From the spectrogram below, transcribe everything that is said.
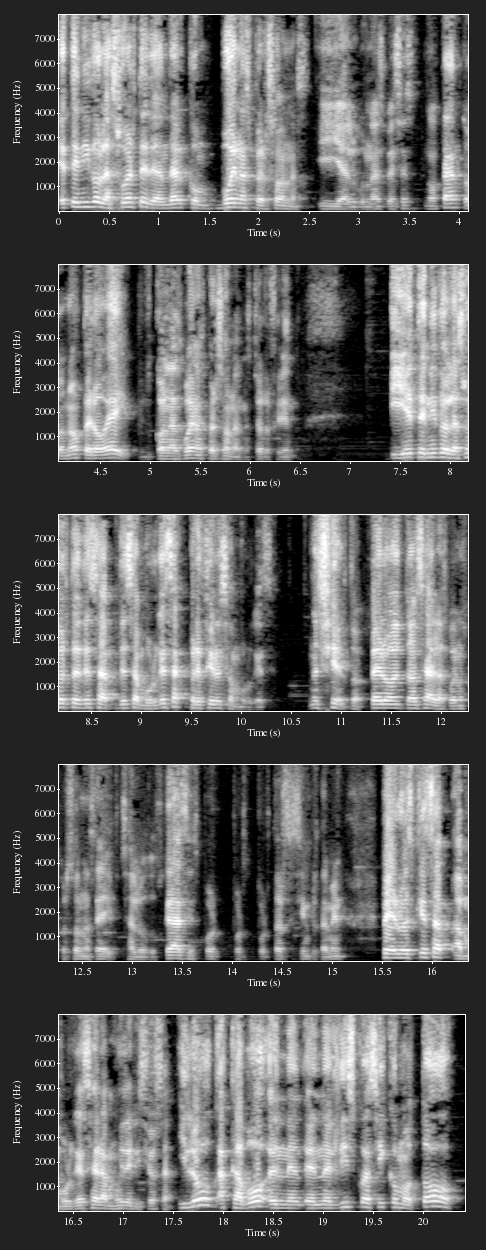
he tenido la suerte de andar con buenas personas y algunas veces no tanto, ¿no? Pero hey, con las buenas personas me estoy refiriendo. Y he tenido la suerte de esa, de esa hamburguesa, prefiero esa hamburguesa. No es cierto, pero entonces a las buenas personas, hey, saludos, gracias por, por portarse siempre también. Pero es que esa hamburguesa era muy deliciosa. Y luego acabó en el, en el disco así como todo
